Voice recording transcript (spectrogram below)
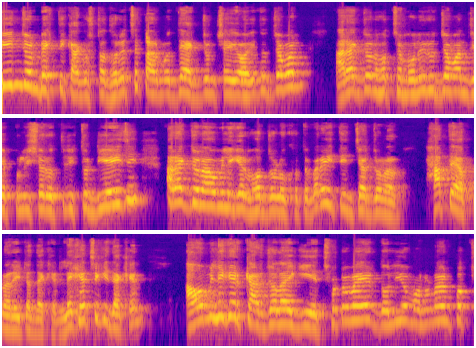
তিনজন ব্যক্তি কাগজটা ধরেছে তার মধ্যে একজন সেই অহিদুজ্জামান আর একজন হচ্ছে মনিরুজ্জামান যে পুলিশের অতিরিক্ত ডিআইজি আর একজন আওয়ামী লীগের ভদ্রলোক হতে পারে এই তিন চারজনের হাতে আপনার এটা দেখেন। লিখেছে কি দেখেন আওয়ামী লীগের কার্যালয়ে গিয়ে ছোট ভাইয়ের দলীয় মনোনয়নপত্র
